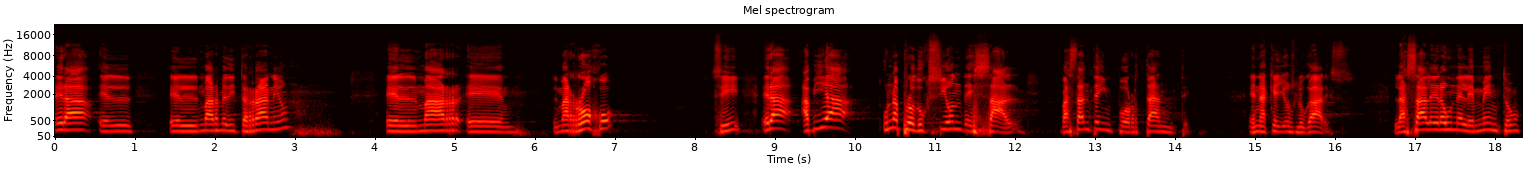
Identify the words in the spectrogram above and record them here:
era el, mar Mediterráneo, el mar, eh, el mar Rojo, ¿sí? Era, había una producción de sal bastante importante en aquellos lugares. La sal era un elemento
